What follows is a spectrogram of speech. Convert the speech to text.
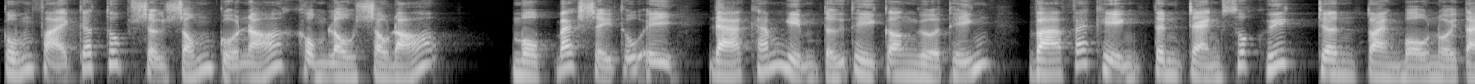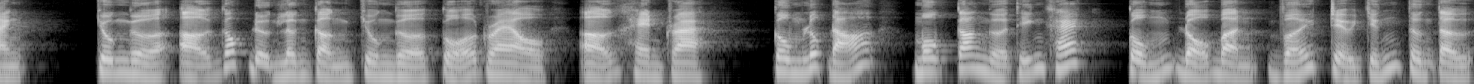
cũng phải kết thúc sự sống của nó không lâu sau đó. Một bác sĩ thú y đã khám nghiệm tử thi con ngựa thiến và phát hiện tình trạng xuất huyết trên toàn bộ nội tạng. Chuồng ngựa ở góc đường lân cận chuồng ngựa của Grail ở Hendra. Cùng lúc đó, một con ngựa thiến khác cũng đổ bệnh với triệu chứng tương tự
